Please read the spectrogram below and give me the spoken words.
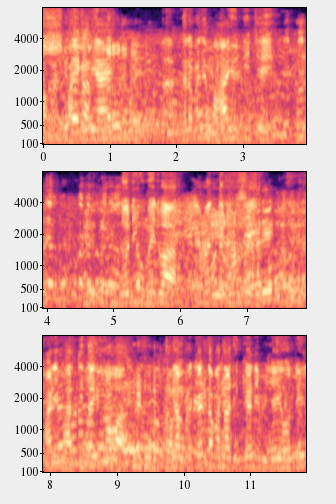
आपण पाहिलेली आहे. खरं म्हणजे महायुतीचे दोन्ही उमेदवार हेमंत गोडसे आणि भारतीताई पवार या प्रचंड मताधिक्याने विजयी होतील.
